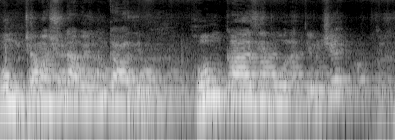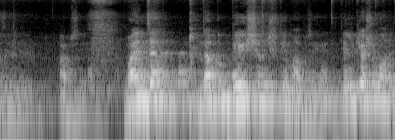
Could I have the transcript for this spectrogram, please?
ہم جمع چھُ نا اوے ووٚنُم قاضِبوٗن ہُم قاضِبوٗن تِم چھِ۔ ابزٲرۍ وۄنۍ زن دپہٕ بے شک چھِ تِم ابزٲرۍ تیٚلہِ کیٛاہ چھُ ونُن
